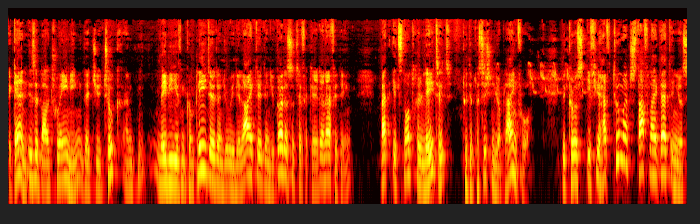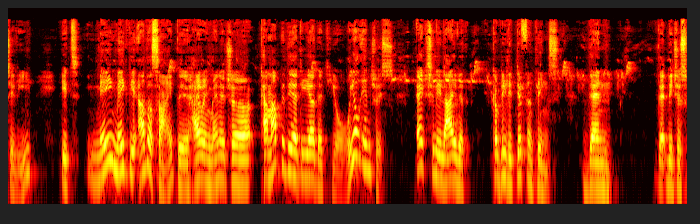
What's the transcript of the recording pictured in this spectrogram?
again, is about training that you took and maybe even completed and you really liked it and you got a certificate and everything, but it's not related to the position you're applying for. Because if you have too much stuff like that in your CV, it may make the other side, the hiring manager, come up with the idea that your real interests actually lie with completely different things than that which is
